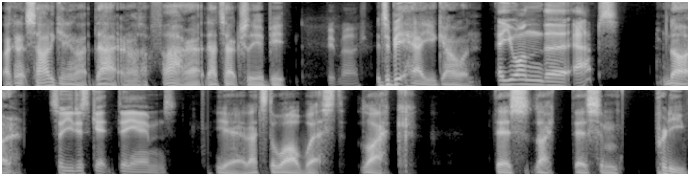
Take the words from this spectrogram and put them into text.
like and it started getting like that, and I was like far out. That's actually a bit. Bit much. It's a bit how you're going. Are you on the apps? No, So you just get DMs. Yeah, that's the Wild West. Like, there's like there's some pretty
